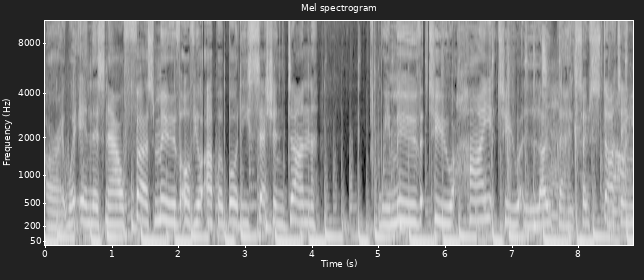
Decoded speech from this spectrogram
All right, we're in this now. First move of your upper body session done. We move to high to low plank. So starting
